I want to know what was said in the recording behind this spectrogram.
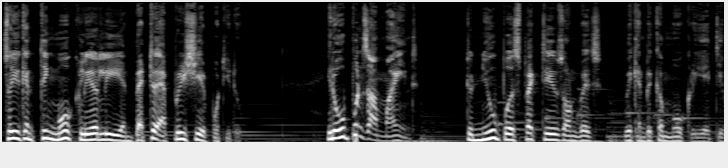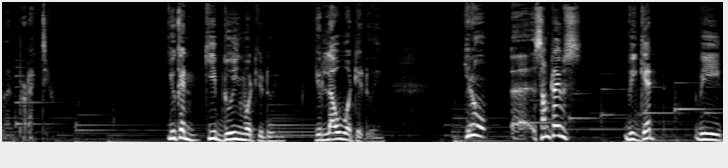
so you can think more clearly and better appreciate what you do. It opens our mind to new perspectives on which we can become more creative and productive. You can keep doing what you're doing, you love what you're doing. You know, uh, sometimes we get, we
